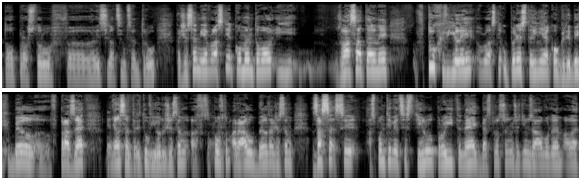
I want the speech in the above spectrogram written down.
toho prostoru v, v vysílacím centru. Takže jsem je vlastně komentoval i zhlasatelný v tu chvíli vlastně úplně stejně, jako kdybych byl eh, v Praze. Měl jsem tedy tu výhodu, že jsem aspoň v tom areálu byl, takže jsem zase si aspoň ty věci stihnul projít ne bezprostředně před tím závodem, ale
